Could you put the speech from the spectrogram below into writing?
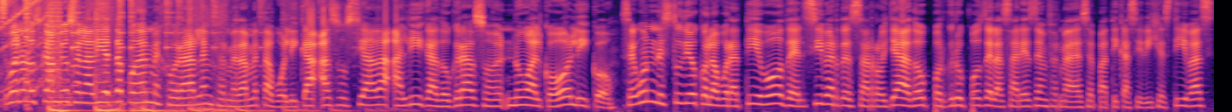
Y bueno, los cambios en la dieta pueden mejorar la enfermedad metabólica asociada al hígado graso no alcohólico. Según un estudio colaborativo del CIBER desarrollado por grupos de las áreas de enfermedades hepáticas y digestivas,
